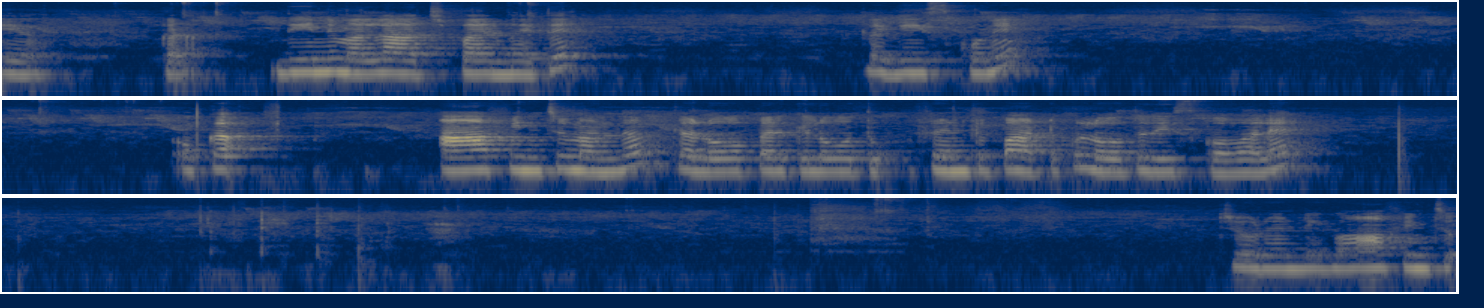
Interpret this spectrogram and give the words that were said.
ఇక్కడ. దీన్ని మళ్ళీ అచ్చు పైన అయితే ఇట్లా గీసుకొని ఒక హాఫ్ ఇంచు మందం ఇట్లా లోపలికి లోతు ఫ్రంట్ పార్ట్కు లోతు తీసుకోవాలి. చూడండి ఇగో హాఫ్ ఇంచు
